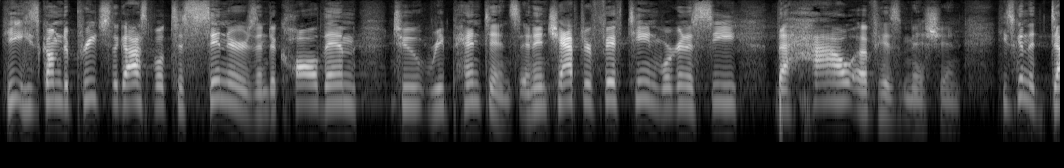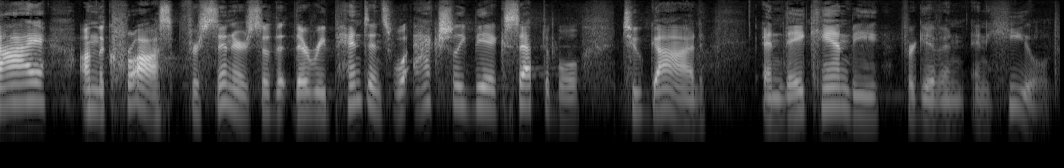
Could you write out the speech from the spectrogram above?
He, he's come to preach the gospel to sinners and to call them to repentance. And in chapter 15, we're going to see the how of his mission. He's going to die on the cross for sinners so that their repentance will actually be acceptable to God and they can be forgiven and healed.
